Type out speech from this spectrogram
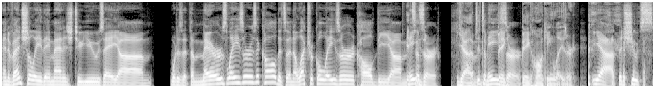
and eventually they manage to use a um what is it the mare's laser is it called it's an electrical laser called the uh, It's a- Yeah, A it's, a maser. big, big honking laser. yeah that shoots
